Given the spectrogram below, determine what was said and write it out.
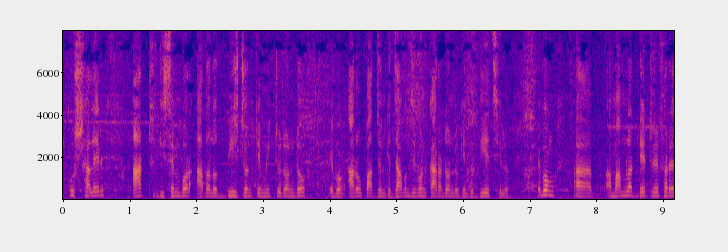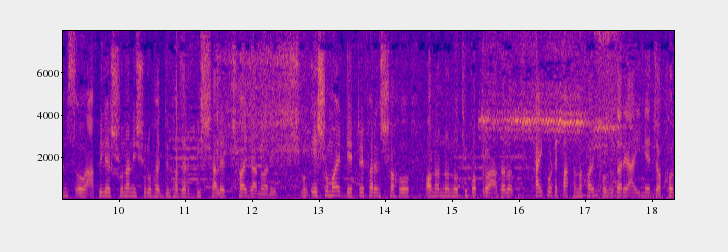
একুশ সালের আট ডিসেম্বর আদালত বিশ জনকে মৃত্যুদণ্ড এবং আরও পাঁচজনকে যাবজ্জীবন কারাদণ্ড কিন্তু দিয়েছিল। এবং মামলার ডেট রেফারেন্স ও আপিলের শুনানি শুরু হয় দুই হাজার বিশ সালের ছয় জানুয়ারি এবং এ সময় ডেট রেফারেন্স সহ অন্যান্য নথিপত্র আদালত, হাইকোর্টে পাঠানো হয়। ফৌজদারি আইনে যখন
